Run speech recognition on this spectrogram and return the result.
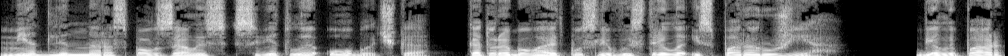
медленно расползалось светлое облачко, которое бывает после выстрела из пара ружья. Белый пар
